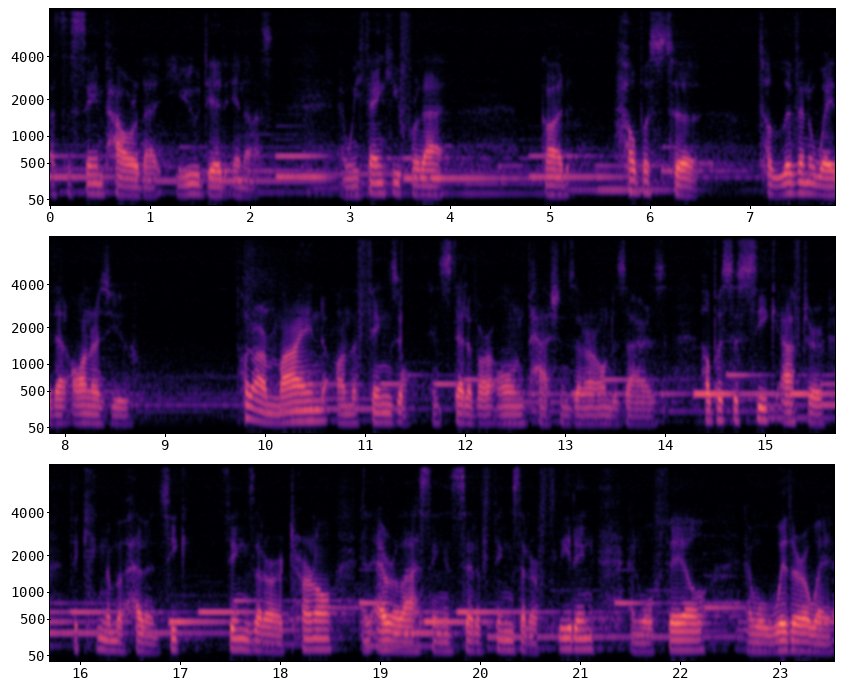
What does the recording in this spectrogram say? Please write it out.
That's the same power that you did in us. And we thank you for that. God, help us to, to live in a way that honors you. Put our mind on the things instead of our own passions and our own desires. Help us to seek after the kingdom of heaven, seek things that are eternal and everlasting instead of things that are fleeting and will fail and will wither away.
